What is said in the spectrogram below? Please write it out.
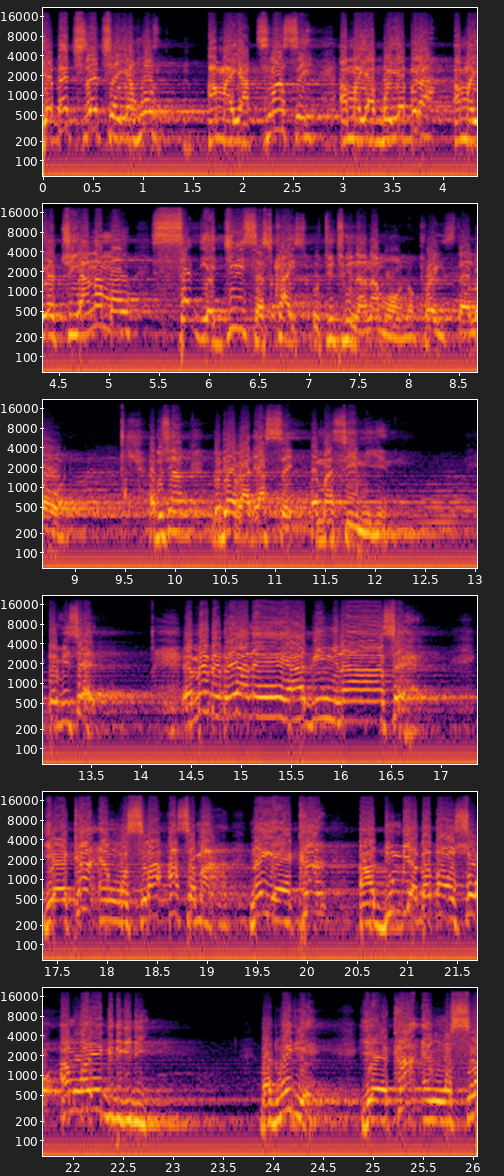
yɛbɛkyerɛkyerɛ yɛn ho ama yɛatena ase ama yɛabɔ yɛ bra ama yɛatu yɛ anammɔn sɛdeɛ jesus christ otutu n'anammɔn no. Praise the lord. Abusua mede awurade ase ɛma sei mu yie. Ɛfiri sɛ ɛmɛ bebree a na yɛyɛ adwene nyinaa sɛ yɛreka nwosra asɛm a na yɛreka adom bi a ɛbɛba wo so ama wayɛ gidigidi but wei deɛ yɛreka nwosra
